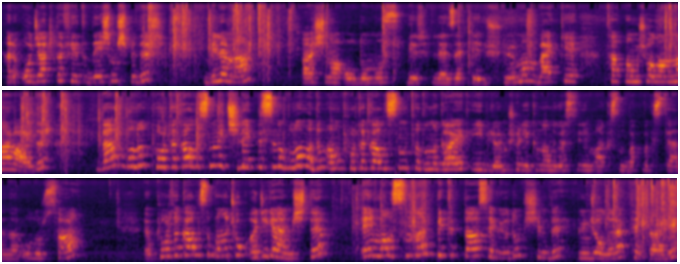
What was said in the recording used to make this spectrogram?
Hani Ocak'ta fiyatı değişmiş midir bilemem. Aşina olduğumuz bir lezzet diye düşünüyorum ama belki tatmamış olanlar vardır. Ben bunun portakallısını ve çileklisini bulamadım ama portakallısının tadını gayet iyi biliyorum. Şöyle yakından da göstereyim arkasına bakmak isteyenler olursa. E, Portakallısı bana çok acı gelmişti. Elmalısını bir tık daha seviyordum. Şimdi güncel olarak tekrar bir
